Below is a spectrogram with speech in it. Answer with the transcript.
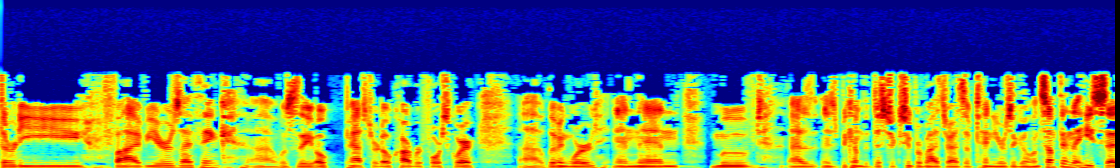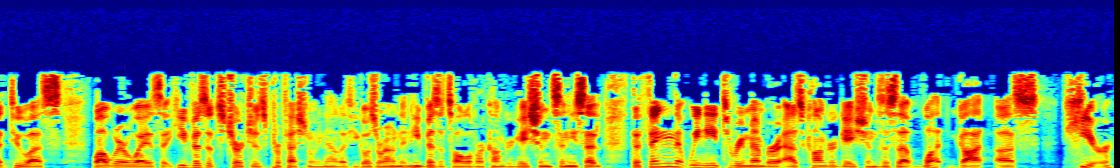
35 years, I think, uh, was the Oak, pastor at Oak Harbor Foursquare, uh, Living Word, and then moved as has become the district supervisor as of 10 years ago. And something that he said to us while we were away is that he visits churches professionally now that he goes around and he visits all of our congregations. And he said the thing that we need to remember as congregations is that what got us here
